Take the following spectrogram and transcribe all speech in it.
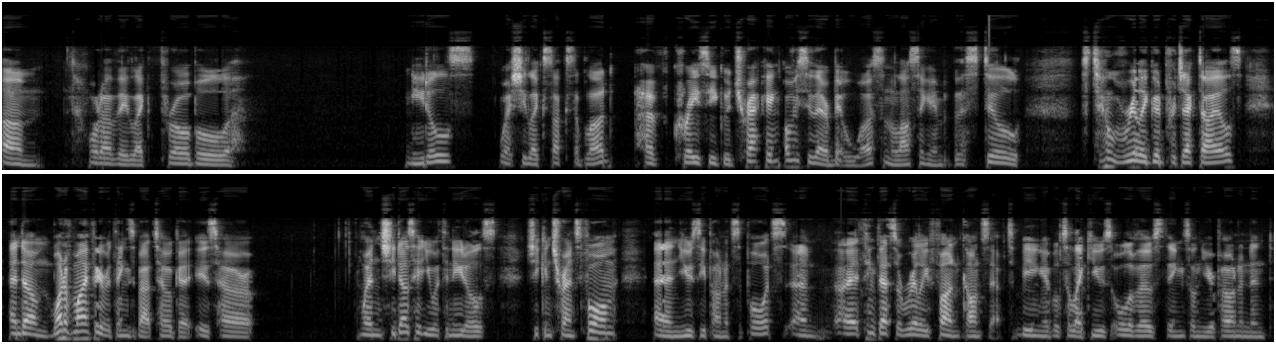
um, what are they, like, throwable needles, where she, like, sucks the blood, have crazy good tracking. Obviously they're a bit worse than the last game, but they're still, still really good projectiles. And, um, one of my favorite things about Toga is her when she does hit you with the needles, she can transform and use the opponent's supports. And I think that's a really fun concept, being able to like use all of those things on your opponent and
